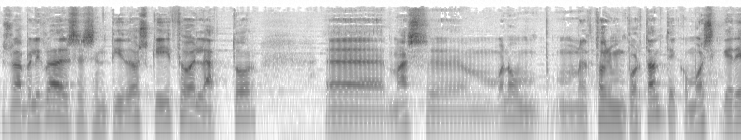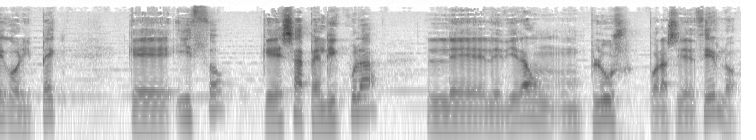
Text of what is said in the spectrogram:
Es una película del 62 que hizo el actor eh, más, eh, bueno, un, actor importante, como es Gregory Peck, que hizo que esa película le, diera un plus, por así decirlo.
